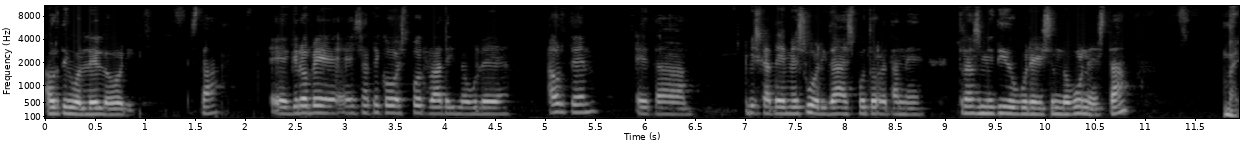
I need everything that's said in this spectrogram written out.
aurtengo lelo hori, ezta? E, gero be esateko spot bat egin dugule aurten eta pizkate mezu hori da spot horretan e, transmitidu gure izen dugun, ezta? Bai.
